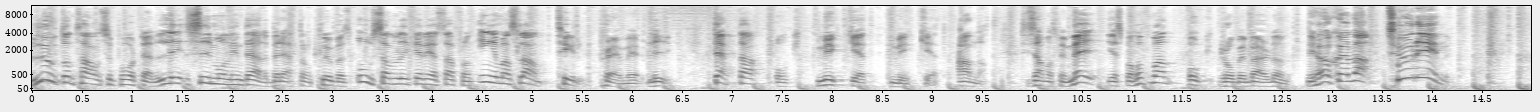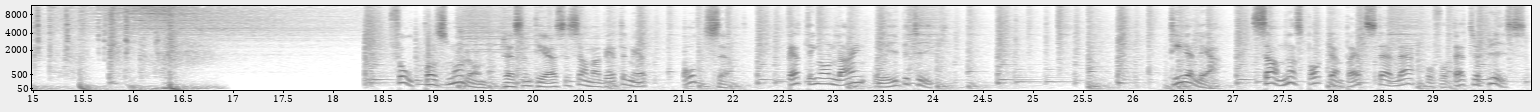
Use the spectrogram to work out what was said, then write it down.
Luton Town-supporten Simon Lindell berättar om klubbens osannolika resa från ingenmansland till Premier League. Detta och mycket, mycket annat. Tillsammans med mig, Jesper Hoffman och Robin Berglund. Ni hör själva, tune in! Fotbollsmorgon presenteras i samarbete med Oddset, betting online och i butik. Telia, samla sporten på ett ställe och få bättre pris.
